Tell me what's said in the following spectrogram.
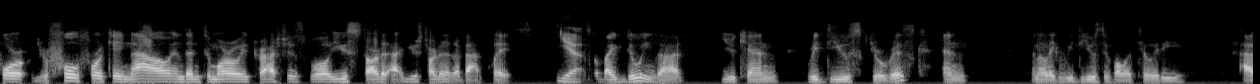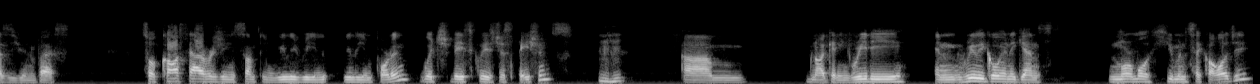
four your full 4K now and then tomorrow it crashes, well you started at you started at a bad place. Yeah. So by doing that, you can reduce your risk and kind of like reduce the volatility as you invest. So cost averaging is something really really really important, which basically is just patience, Mhm. um, not getting greedy, and really going against normal human psychology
